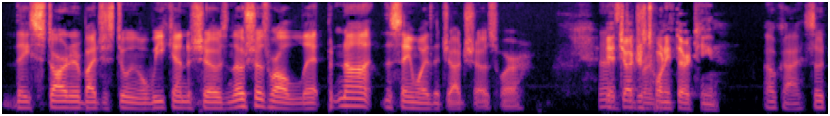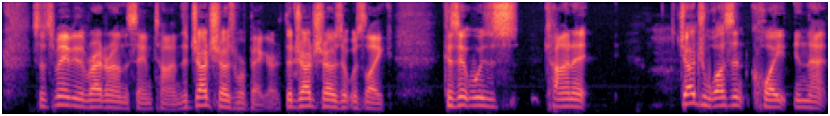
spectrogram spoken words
they started by just doing a weekend of shows, and those shows were all lit, but not the same way the Judge shows were. yeah, That's Judge is different. 2013. Okay, so so it's maybe right around the same time. The judge shows were bigger. The judge shows it was like because it was kind of judge wasn't quite in that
